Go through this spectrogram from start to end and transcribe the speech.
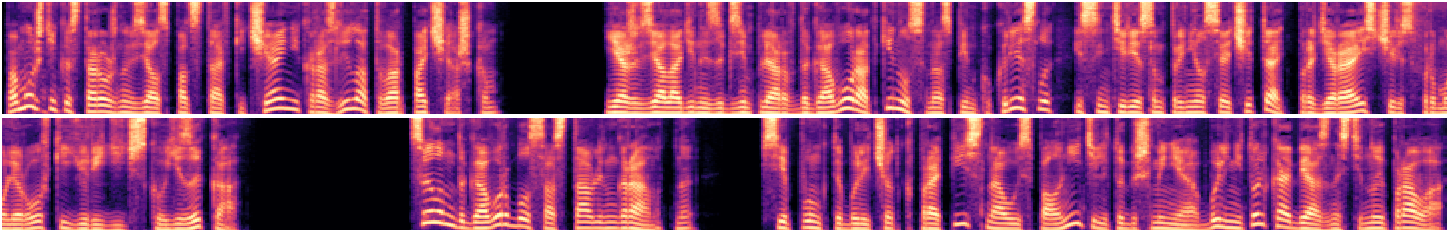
Помощник осторожно взял с подставки чайник, разлил отвар по чашкам. Я же взял один из экземпляров договора, откинулся на спинку кресла и с интересом принялся читать, продираясь через формулировки юридического языка. В целом договор был составлен грамотно. Все пункты были четко прописаны, а у исполнителя, то бишь меня, были не только обязанности, но и права.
